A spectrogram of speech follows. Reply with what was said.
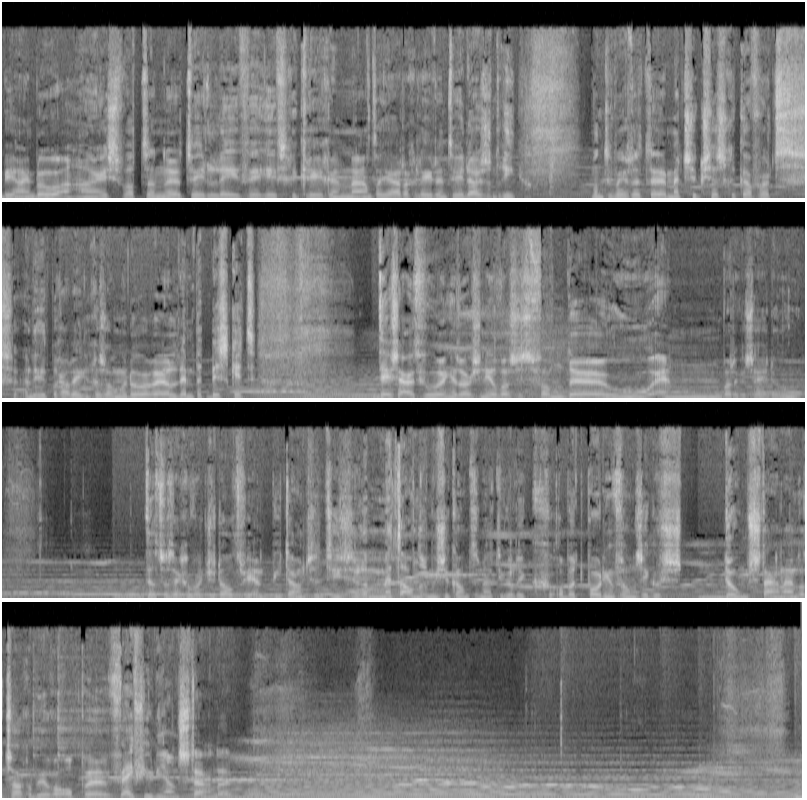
Behind Blue Eyes, wat een uh, tweede leven heeft gekregen een aantal jaren geleden, in 2003. Want toen werd het uh, met succes gecoverd en de hitparade ingezongen door uh, Limpet Biscuit. Deze uitvoering, het origineel was dus van de Who en wat ik al zei, de Who. Dat wil zeggen Roger Daltrey en Pete Townsend. Die zullen met de andere muzikanten natuurlijk op het podium van Ziggo Dome staan. En dat zal gebeuren op uh, 5 juni aanstaande.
